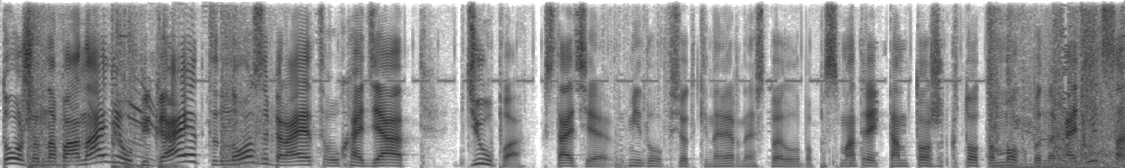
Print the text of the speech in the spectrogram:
тоже на банане, убегает, но забирает, уходя Дюпа. Кстати, middle все-таки, наверное, стоило бы посмотреть. Там тоже кто-то мог бы находиться.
